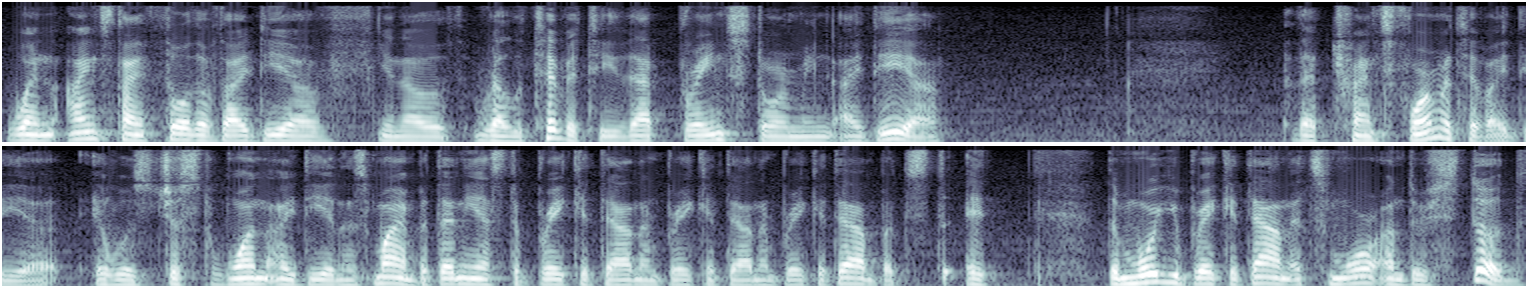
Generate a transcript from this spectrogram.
when Einstein thought of the idea of, you know, relativity, that brainstorming idea, that transformative idea, it was just one idea in his mind, but then he has to break it down and break it down and break it down. But it, the more you break it down, it's more understood,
